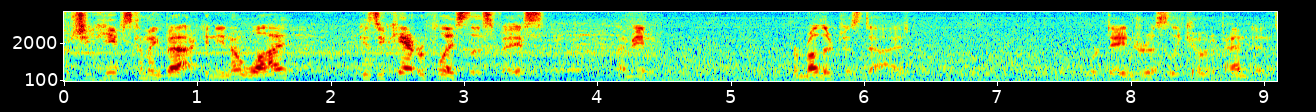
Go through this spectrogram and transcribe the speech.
But she keeps coming back, and you know why? Because you can't replace this face. I mean, her mother just died. We're dangerously codependent.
